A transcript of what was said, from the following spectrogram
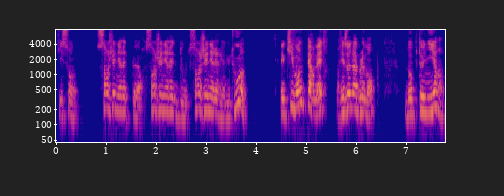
qui sont sans générer de peur, sans générer de doute, sans générer rien du tout, et qui vont te permettre raisonnablement d'obtenir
